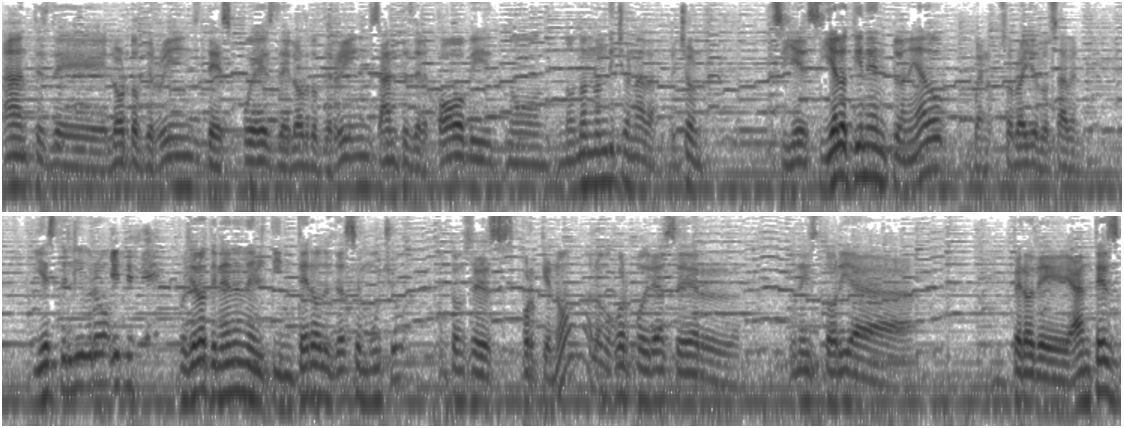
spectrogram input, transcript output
antes de Lord of the Rings, después de Lord of the Rings, antes del Hobbit, no, no, no, no han dicho nada. De hecho, si, es- si ya lo tienen planeado, bueno, solo ellos lo saben. Y este libro, pues ya lo tenían en el tintero desde hace mucho, entonces, ¿por qué no? A lo mejor podría ser una historia, pero de antes,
